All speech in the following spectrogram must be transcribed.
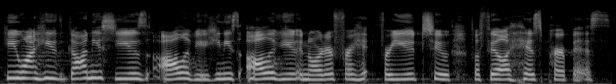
He want he God needs to use all of you. He needs all of you in order for for you to fulfill His purpose.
